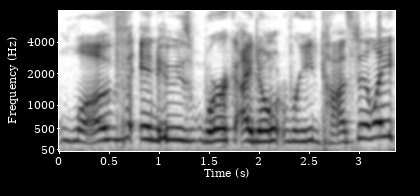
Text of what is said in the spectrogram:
love and whose work I don't read constantly.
